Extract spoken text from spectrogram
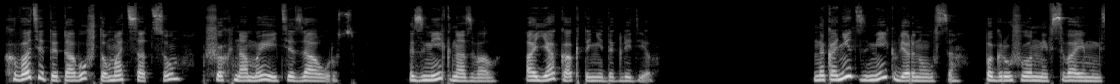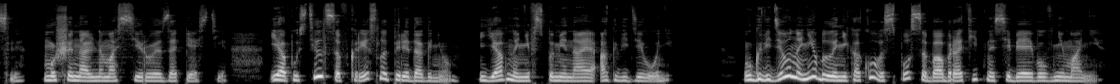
«Хватит и того, что мать с отцом — Шахнаме и Тезаурус. Змейк назвал, а я как-то не доглядел». Наконец змейк вернулся, погруженный в свои мысли, машинально массируя запястье, и опустился в кресло перед огнем, явно не вспоминая о Гвидионе. У Гвидиона не было никакого способа обратить на себя его внимание,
